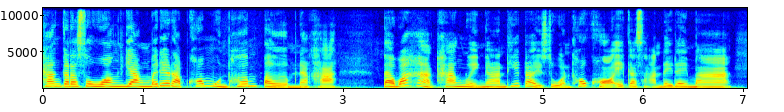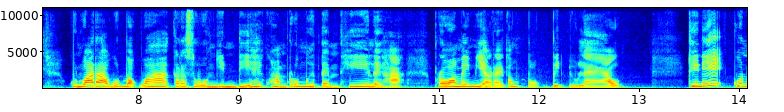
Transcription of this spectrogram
ทางกระทรวงยังไม่ได้รับข้อมูลเพิ่มเติมนะคะ แต่ว่าหากทางหน่วยงานที่ไต่สวนเขาขอเอกสารใด ๆ มา คุณวาราวุธบอกว่ากระทรวงยินดีให้ความร่วมมือเต็มที่เลยค่ะ เพราะว่าไม่มีอะไรต้องปกปิดอยู่แล้ว ทีนี้คุณ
